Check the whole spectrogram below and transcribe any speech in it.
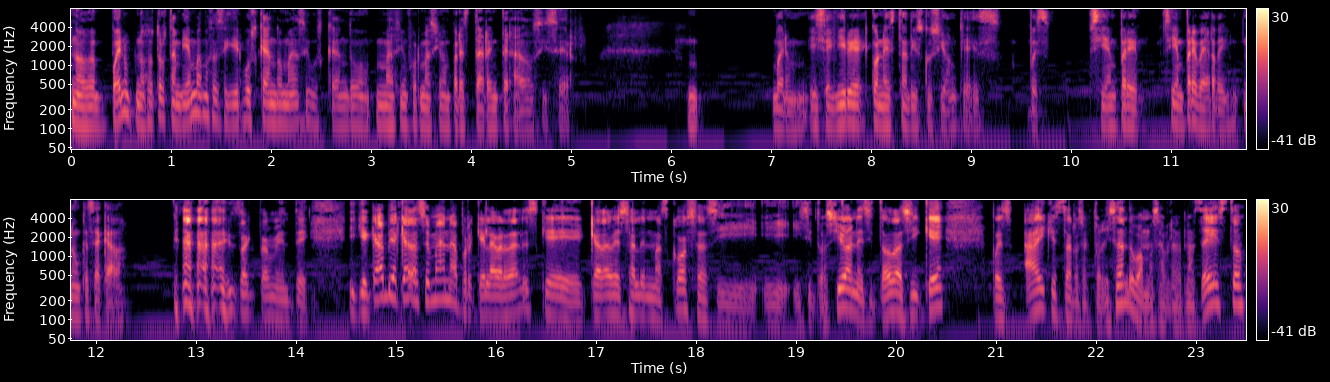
no, bueno, nosotros también vamos a seguir buscando más y buscando más información para estar enterados y ser, bueno, y seguir con esta discusión que es, pues, siempre, siempre verde, nunca se acaba. Exactamente. Y que cambia cada semana porque la verdad es que cada vez salen más cosas y, y, y, situaciones y todo, así que pues hay que estarlos actualizando, vamos a hablar más de esto.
